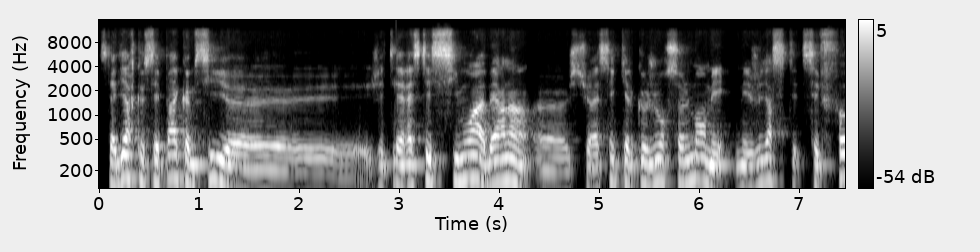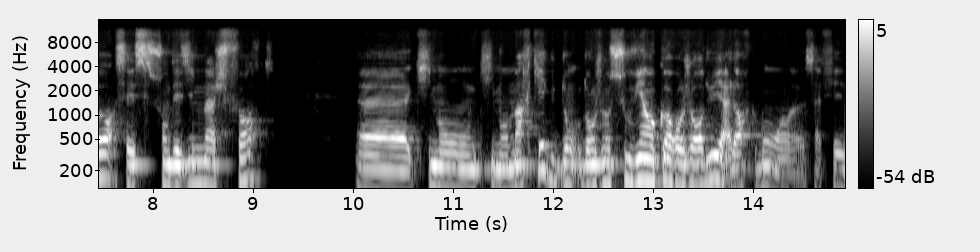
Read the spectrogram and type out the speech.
C'est-à-dire que ce n'est pas comme si euh, j'étais resté six mois à Berlin. Euh, je suis resté quelques jours seulement, mais, je veux dire, c'est fort, ce sont des images fortes euh, qui m'ont marqué, dont, je me souviens encore aujourd'hui, alors que bon, ça fait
